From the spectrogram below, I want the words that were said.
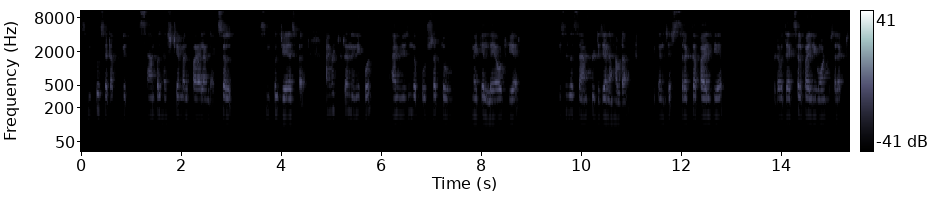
Simple setup with sample HTML file and Excel simple JS file. I haven't written any code. I'm using a bootstrap to make a layout here. This is the sample design I have done. You can just select the file here. Whatever the Excel file you want to select,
